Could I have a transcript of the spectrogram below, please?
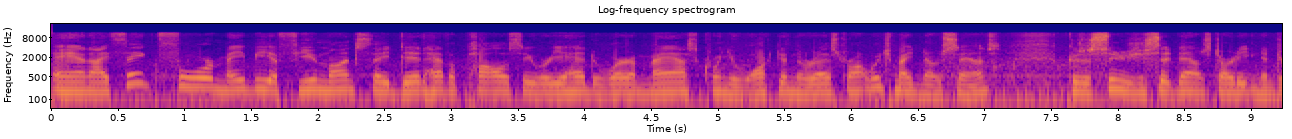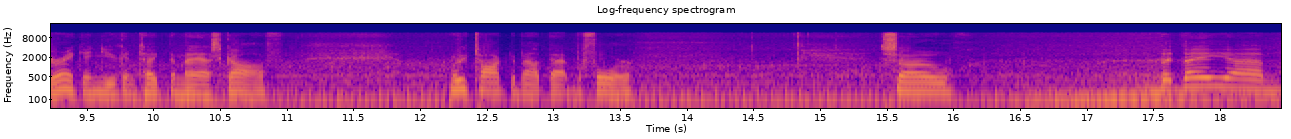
And I think for maybe a few months they did have a policy where you had to wear a mask when you walked in the restaurant, which made no sense. Because as soon as you sit down and start eating and drinking, you can take the mask off. We've talked about that before. So, but they... Um,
